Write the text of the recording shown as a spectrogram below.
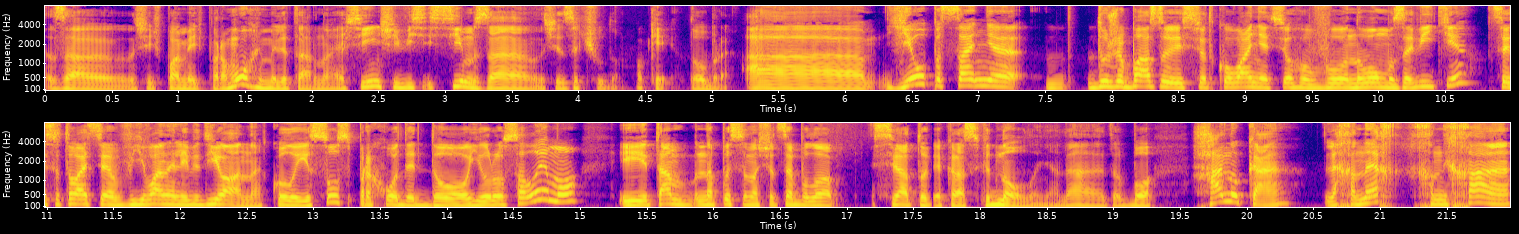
за значить, пам'ять перемоги мілітарної, а всі інші віс- сім за, значить, за чудо. Окей, добре. А є описання дуже базове святкування цього в Новому Завіті. Це ситуація в Євангелії від Йоанна, коли Ісус приходить до Єрусалиму, і там написано, що це було свято якраз відновлення. Да? Тобто, Бо Ханука. Ляханех ханха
